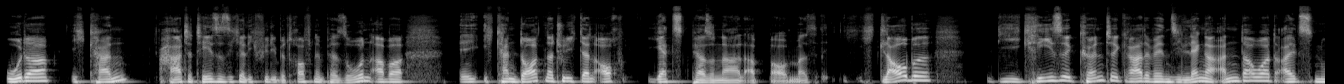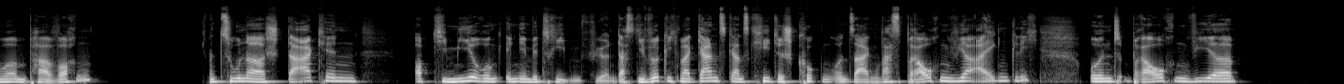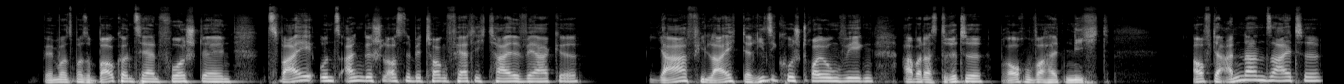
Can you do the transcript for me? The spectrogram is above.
Oder ich kann, harte These sicherlich für die betroffenen Personen, aber ich kann dort natürlich dann auch jetzt Personal abbauen. Ich glaube, die Krise könnte, gerade wenn sie länger andauert als nur ein paar Wochen, zu einer starken Optimierung in den Betrieben führen, dass die wirklich mal ganz, ganz kritisch gucken und sagen, was brauchen wir eigentlich und brauchen wir, wenn wir uns mal so einen Baukonzern vorstellen, zwei uns angeschlossene Betonfertigteilwerke, ja, vielleicht der Risikostreuung wegen, aber das dritte brauchen wir halt nicht. Auf der anderen Seite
